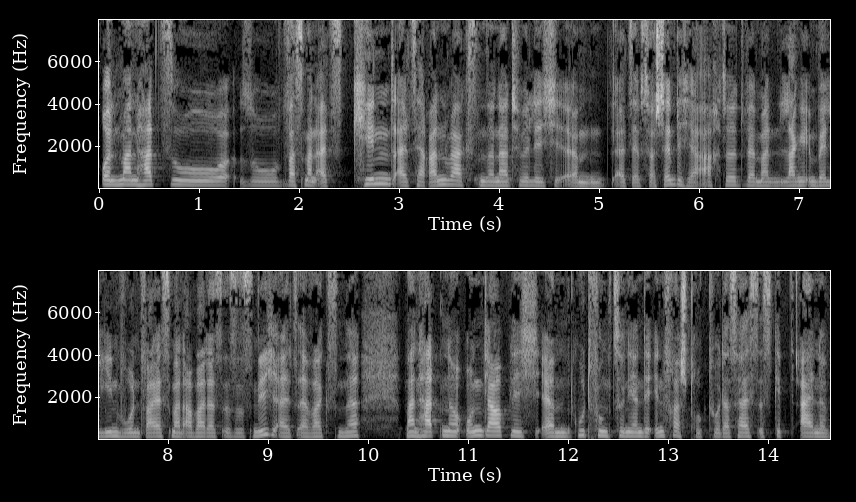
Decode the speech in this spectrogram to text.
Und man hat so, so, was man als Kind, als Heranwachsende natürlich ähm, als selbstverständlich erachtet. Wenn man lange in Berlin wohnt, weiß man aber, das ist es nicht als Erwachsene. Man hat eine unglaublich ähm, gut funktionierende Infrastruktur. Das heißt, es gibt eine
